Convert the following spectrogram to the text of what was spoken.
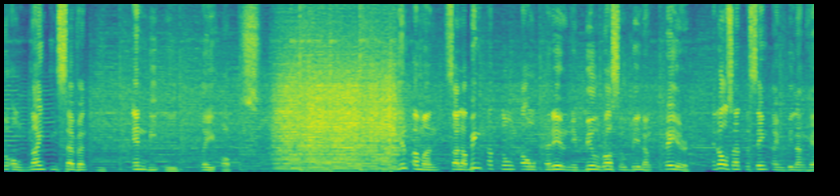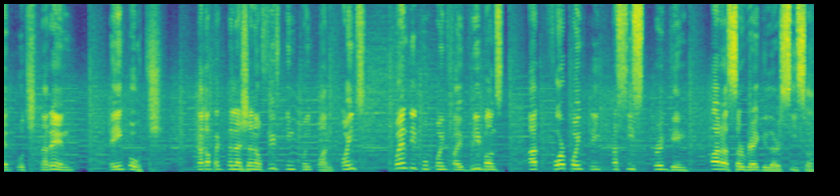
noong 1970 NBA playoffs. Yun pa man, sa labing tatlong taong karir ni Bill Russell bilang player and also at the same time bilang head coach na rin, playing coach, nakapagtala siya ng 15.1 points, 22.5 rebounds at 4.3 assists per game para sa regular season.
